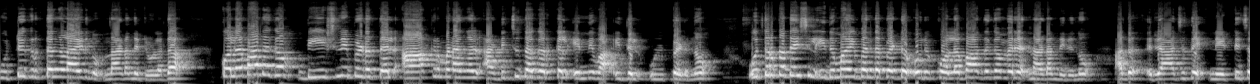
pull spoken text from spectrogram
കുറ്റകൃത്യങ്ങളായിരുന്നു നടന്നിട്ടുള്ളത്. കൊലപാതകം ഭീഷണിപ്പെടുത്തൽ ആക്രമണങ്ങൾ അടിച്ചു തകർക്കൽ എന്നിവ ഇതിൽ ഉൾപ്പെടുന്നു. ഉത്തർപ്രദേശിൽ ഇതുമായി ബന്ധപ്പെട്ട് ഒരു കൊലപാതകം വരെ നടന്നിരുന്നു. അത് രാജ്യത്തെ ഞെട്ടിച്ച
